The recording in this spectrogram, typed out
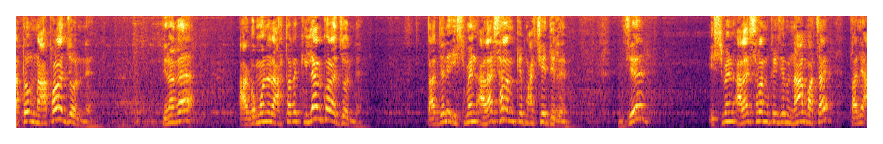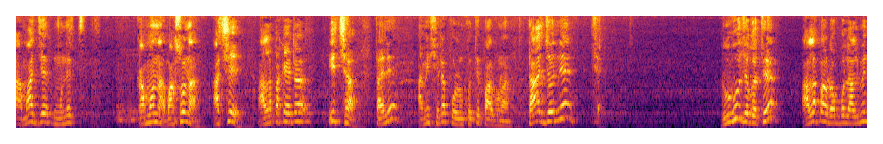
আটক না পড়ার জন্যে, তিনাকে আগমনের রাস্তাটা ক্লিয়ার করার জন্যে, তার জন্য ইসমাইল আলাহ সাল্লামকে বাঁচিয়ে দিলেন। যে ইসমাইল আলাহ সাল্লামকে যদি না বাঁচায়, তাহলে আমার যে মনে কামনা, বাসনা আছে, আল্লাহ পাকে এটা ইচ্ছা, তাহলে আমি সেটা পূরণ করতে পারব না। তার জন্যে রুহু জগতে আল্লাহ পাক রব্বুল আলমিন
